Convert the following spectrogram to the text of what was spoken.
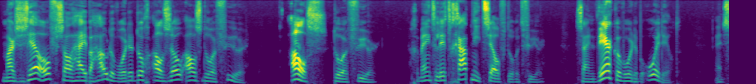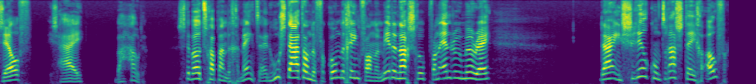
maar zelf zal hij behouden worden, doch al zo als door vuur. Als door vuur. Een gemeentelid gaat niet zelf door het vuur. Zijn werken worden beoordeeld. En zelf is hij behouden. Dat is de boodschap aan de gemeente. En hoe staat dan de verkondiging van een middernachtsgroep van Andrew Murray daar in schril contrast tegenover?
